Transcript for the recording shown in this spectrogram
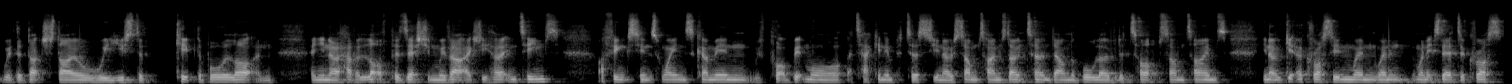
with the Dutch style, we used to keep the ball a lot and and you know have a lot of possession without actually hurting teams. I think since Wayne's come in, we've put a bit more attacking impetus. You know, sometimes don't turn down the ball over the top. Sometimes you know get a cross in when when when it's there to cross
